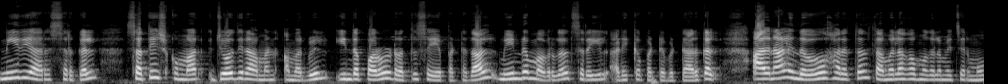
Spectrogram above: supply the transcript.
நீதி அரசர்கள் சதீஷ்குமார் ஜோதிராமன் அமர்வில் இந்த பரோல் ரத்து செய்யப்பட்டதால் மீண்டும் அவர்கள் சிறையில் அடைக்கப்பட்டு விட்டார்கள். அதனால் இந்த விவகாரத்தில் தமிழக முதலமைச்சர் மு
